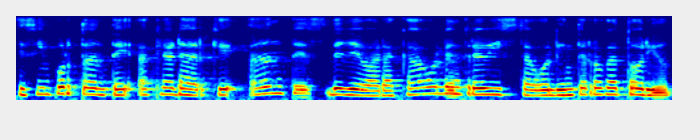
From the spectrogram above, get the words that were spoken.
es importante aclarar que antes de llevar a cabo la entrevista o el interrogatorio,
